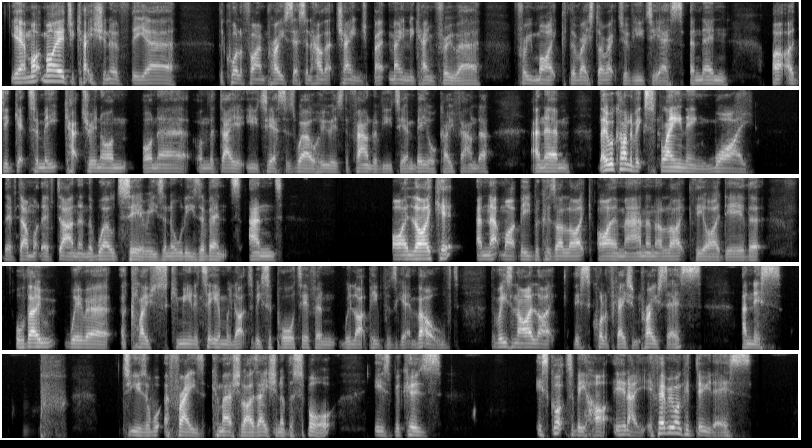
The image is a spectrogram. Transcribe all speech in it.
Yeah, my, my education of the uh, the qualifying process and how that changed, but mainly came through uh, through Mike, the race director of UTS, and then I, I did get to meet Katrin on on uh, on the day at UTS as well, who is the founder of UTMB or co-founder, and um, they were kind of explaining why they've done what they've done and the World Series and all these events, and I like it, and that might be because I like Ironman and I like the idea that although we're a, a, close community and we like to be supportive and we like people to get involved, the reason I like this qualification process and this, to use a, a phrase, commercialization of the sport is because it's got to be hard. You know, if everyone could do this,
